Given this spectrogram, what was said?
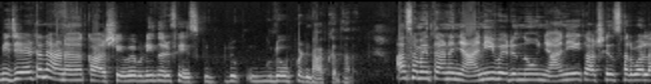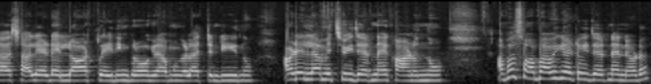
വിജയേട്ടനാണ് കാർഷിക വിപണിയിൽ എന്നൊരു ഫേസ്ബുക്ക് ഗ്രൂപ്പ് ഗ്രൂപ്പ് ഉണ്ടാക്കുന്നത്. ആ സമയത്താണ് ഞാനീ വരുന്നു ഞാൻ ഈ കാർഷിക സർവകലാശാലയുടെ എല്ലാ ട്രെയിനിങ് പ്രോഗ്രാമുകൾ അറ്റൻഡ് ചെയ്യുന്നു അവിടെ എല്ലാം വെച്ച് വിജയേട്ടനെ കാണുന്നു. അപ്പോൾ സ്വാഭാവികമായിട്ട് വിജയേട്ടൻ എന്നോട്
